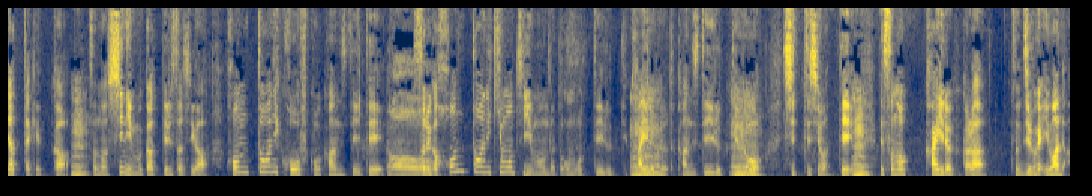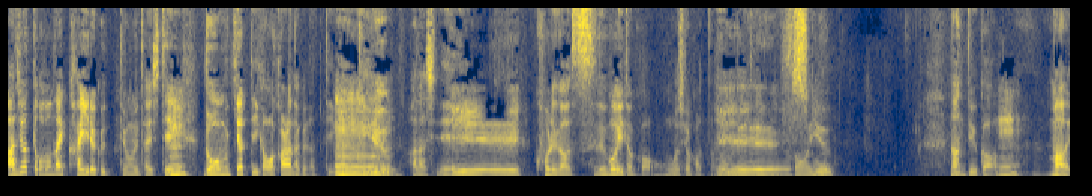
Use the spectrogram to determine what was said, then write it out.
やった結果、うんその死に向かってる人たちが本当に幸福を感じていて、そそれが本当に気持ちいいもんだと思っているっていう快楽だと感じているっていうのを知ってしまって、うん。でその快楽からその自分が今まで味わったことのない快楽っていうものに対してうん。どう向き合っていいかわからなくなっていくっていう話で、へえ。これがすごいなんか面白かったね。へえ。そういう、なんていうか、うん。まあ、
